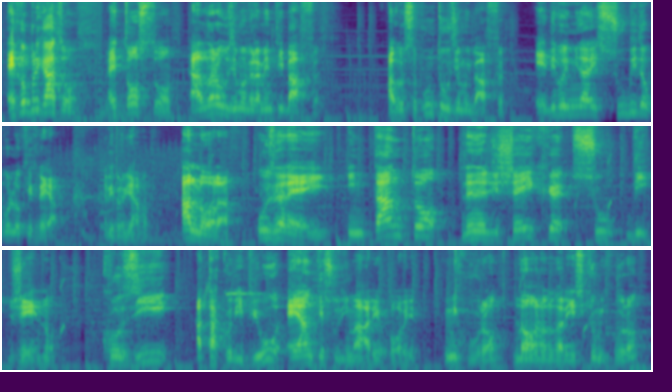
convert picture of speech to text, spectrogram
È complicato. È tosto. Allora usiamo veramente i buff. A questo punto usiamo i buff. E devo eliminare subito quello che crea. Riproviamo. Allora, userei intanto l'Energy Shake su di Geno. Così attacco di più e anche su di Mario poi. Mi curo? No, non la rischio, mi curo.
